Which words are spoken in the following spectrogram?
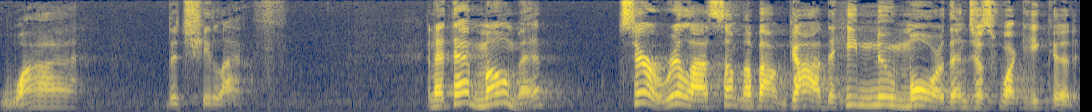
Why did she laugh? And at that moment, Sarah realized something about God that he knew more than just what he could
